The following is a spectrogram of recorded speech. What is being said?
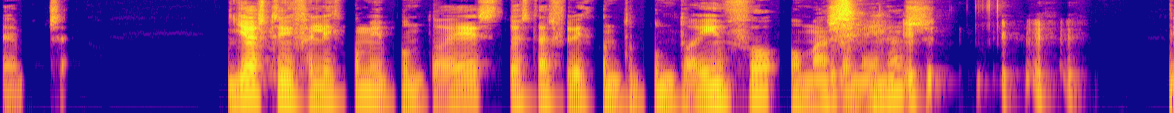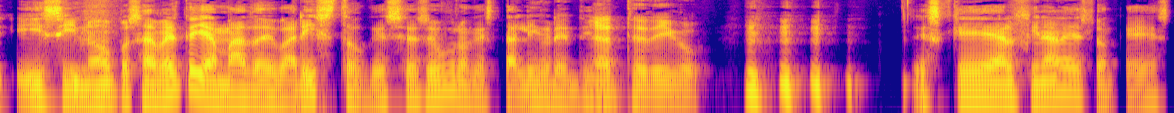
Sea, yo estoy feliz con mi punto es, tú estás feliz con tu punto info, o más o menos. Y si no, pues haberte llamado Evaristo, que ese seguro que está libre, tío. ya te digo. Es que al final es lo que es.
